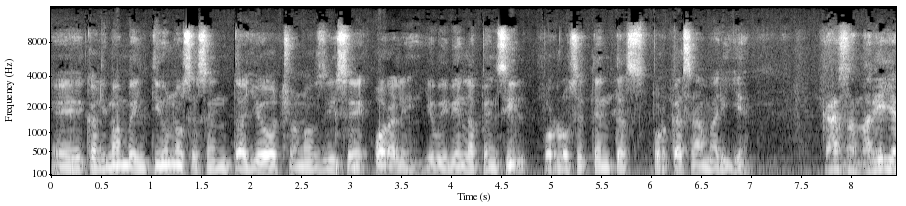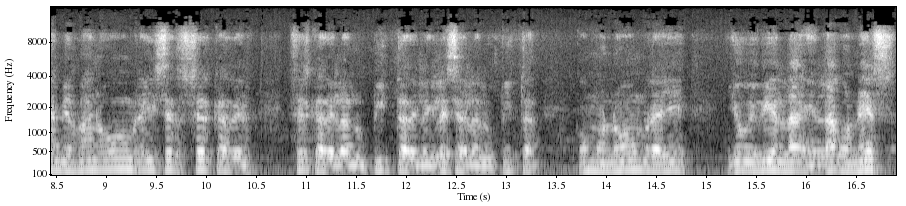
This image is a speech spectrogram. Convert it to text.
Eh, Calimán 2168 nos dice, órale, yo viví en la Pensil por los 70 por Casa Amarilla. Casa Amarilla, mi hermano, hombre, ahí cerca de, cerca de la Lupita, de la iglesia de la Lupita, como no, hombre, ahí yo viví en, la, en Lago Ness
